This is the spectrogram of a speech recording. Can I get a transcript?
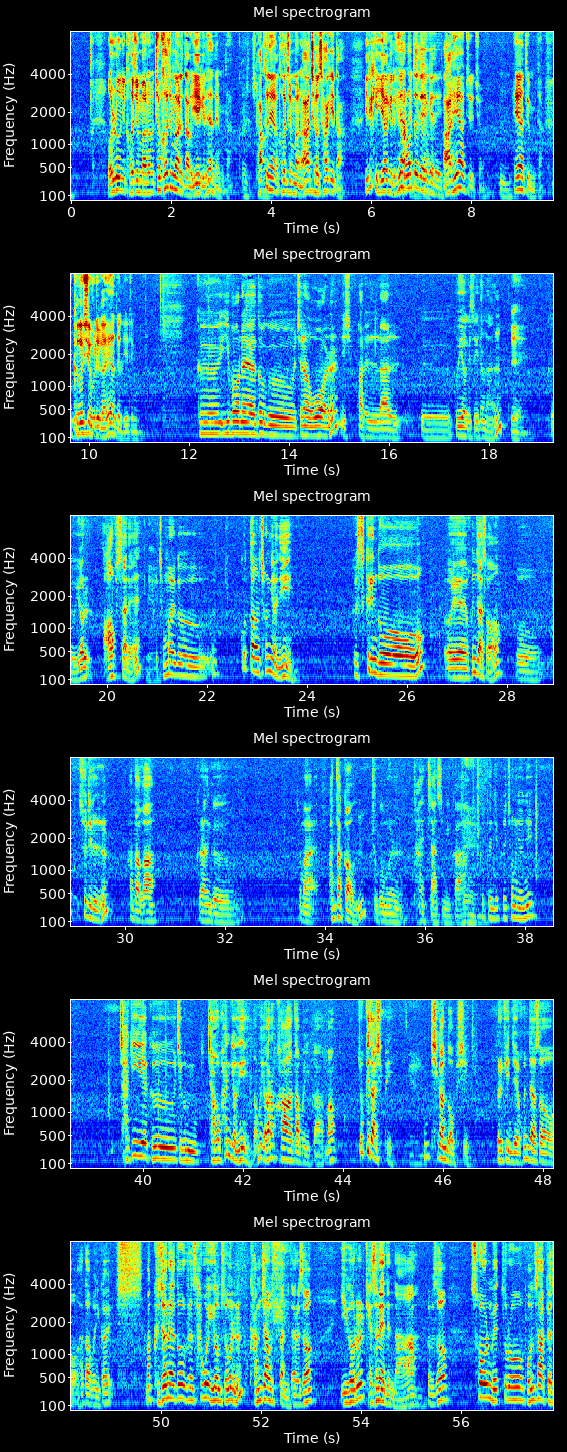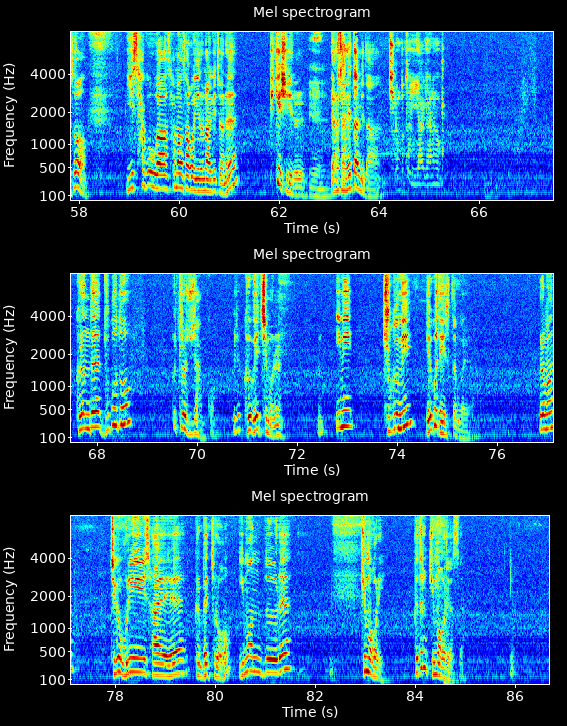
언론이 거짓말하면 저 거짓말이다고 이 얘기를 해야 됩니다. 그렇죠. 박근혜가 거짓말 아 저 사기다 이렇게 이야기를 해야 됩니다. 얘기해야 되죠. 아 해야 되죠. 음. 해야 됩니다. 그것이 우리가 해야 될 일입니다. 그 이번에도 그 지난 5월 28일 날 그 구역에서 일어난 예. 그 19살에 예. 정말 그 꽃다운 청년이 그 스크린도어에 혼자서 그 수리를 하다가 그런 그 정말 안타까운 죽음을 당했지 않습니까? 네. 그때 이제 그 청년이 자기의 그 지금 작업 환경이 너무 열악하다 보니까 막 쫓기다시피 예. 시간도 없이 그렇게 이제 혼자서 하다 보니까 막 그전에도 그런 사고 위험성을 감지하고 있었답니다. 그래서 이거를 개선해야 된다. 그러면서 서울 메트로 본사 앞에서 이 사고가 사망 사고 일어나기 전에 피켓 시위를 예. 여러 차례 했답니다. 지금부터 이야기하는 건 그런데 누구도 그 들어주지 않고 그죠? 그 외침을 이미 죽음이 예고돼 있었던 거예요. 그러면 지금 우리 사회의 그 메트로 임원들의 귀머거리 그들은 귀머거리였어요.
